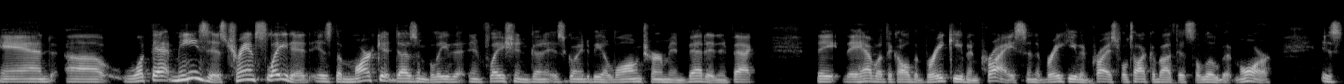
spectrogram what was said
And uh, what that means is, translated, is the market doesn't believe that inflation gonna, is going to be a long-term embedded. In fact, they they have what they call the break-even price, and the break-even price. We'll talk about this a little bit more. Is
